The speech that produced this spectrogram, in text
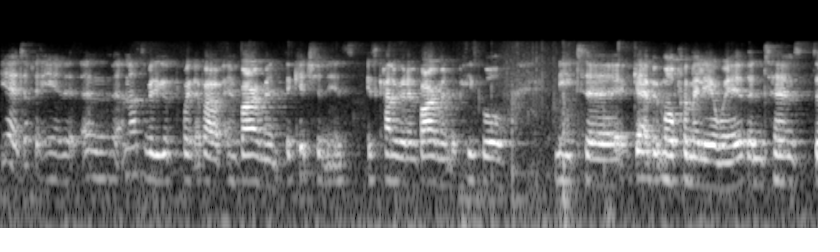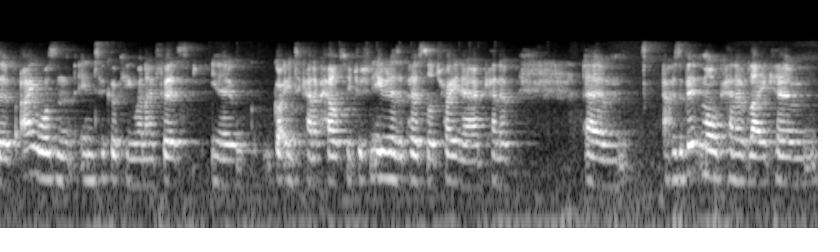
Yeah, definitely, and, and that's a really good point about environment. The kitchen is is kind of an environment that people need to get a bit more familiar with in terms of I wasn't into cooking when I first you know got into kind of health nutrition even as a personal trainer I kind of um, I was a bit more kind of like, um,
